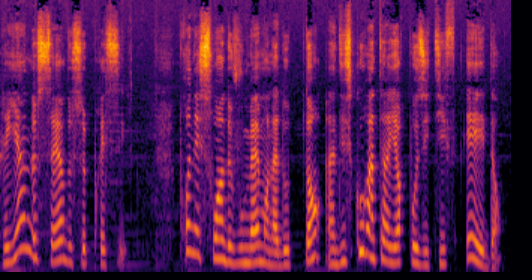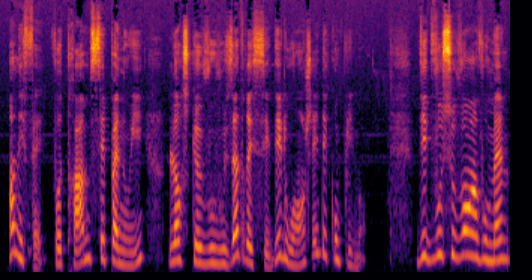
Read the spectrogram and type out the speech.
Rien ne sert de se presser. Prenez soin de vous-même en adoptant un discours intérieur positif et aidant. En effet, votre âme s'épanouit lorsque vous vous adressez des louanges et des compliments. Dites-vous souvent à vous-même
